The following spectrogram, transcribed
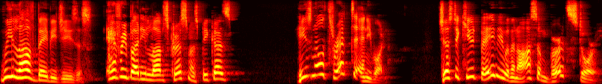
We love baby Jesus. Everybody loves Christmas because He's no threat to anyone. Just a cute baby with an awesome birth story.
